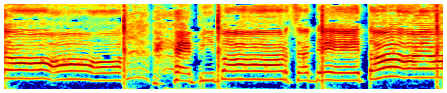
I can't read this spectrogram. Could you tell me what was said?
you. Happy birthday to you.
